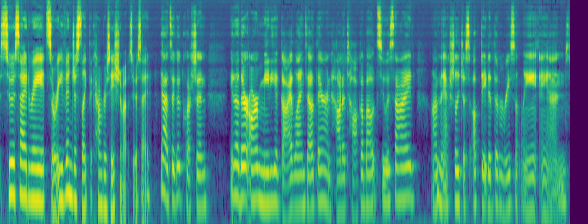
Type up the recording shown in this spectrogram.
suicide rates or even just like the conversation about suicide? Yeah, it's a good question. you know, there are media guidelines out there on how to talk about suicide. Um, they actually just updated them recently, and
